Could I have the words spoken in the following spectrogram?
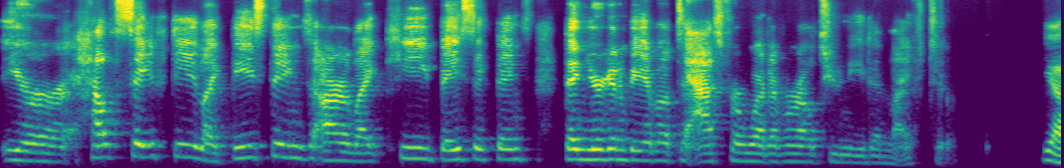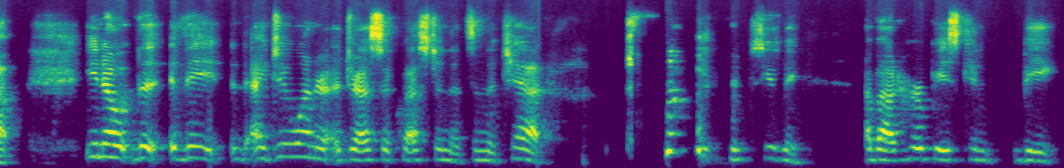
your health safety like these things are like key basic things then you're going to be able to ask for whatever else you need in life too yeah you know the the i do want to address a question that's in the chat excuse me about herpes can be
